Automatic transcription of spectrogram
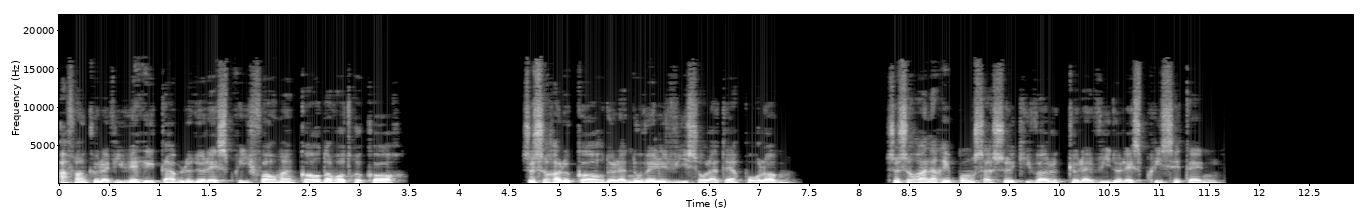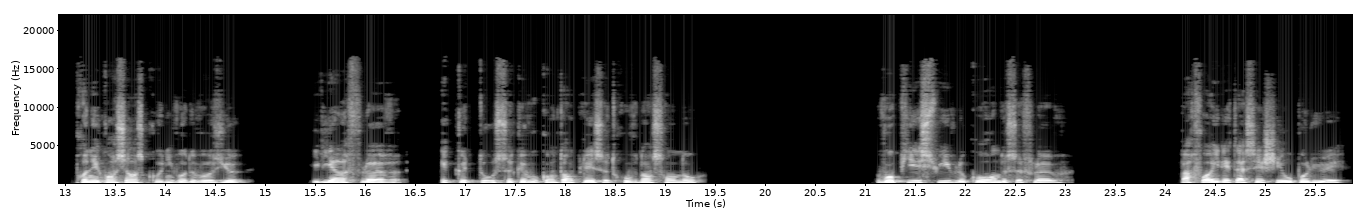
afin que la vie véritable de l'Esprit forme un corps dans votre corps. Ce sera le corps de la nouvelle vie sur la terre pour l'homme. Ce sera la réponse à ceux qui veulent que la vie de l'Esprit s'éteigne. Prenez conscience qu'au niveau de vos yeux, il y a un fleuve et que tout ce que vous contemplez se trouve dans son eau. Vos pieds suivent le courant de ce fleuve. Parfois il est asséché ou pollué.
